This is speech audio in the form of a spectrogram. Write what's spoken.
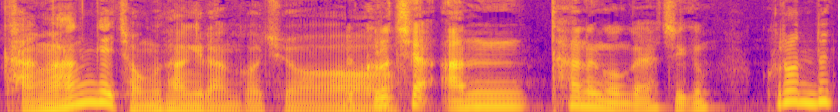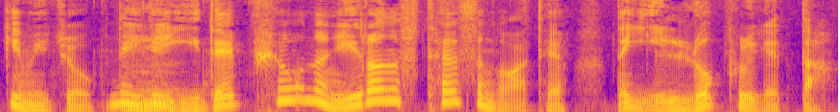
강한 게 정상이란 거죠. 그렇지 않다는 건가요 지금? 그런 느낌이죠. 근데 이제 음. 이 대표는 이런 스탠스인 것 같아요. 내 일로 풀겠다.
